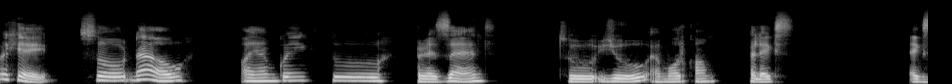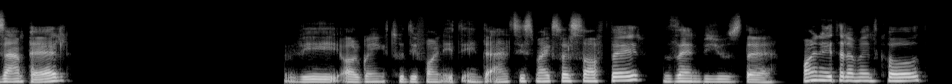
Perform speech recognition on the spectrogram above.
Okay, so now I am going to present to you a more complex example. We are going to define it in the ANSYS Maxwell software. Then we use the finite element code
